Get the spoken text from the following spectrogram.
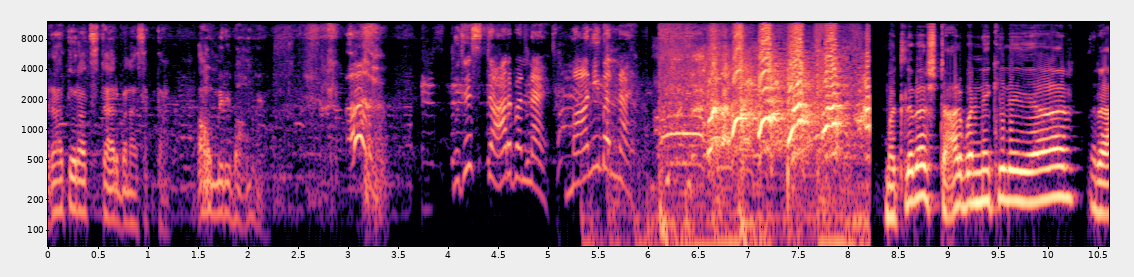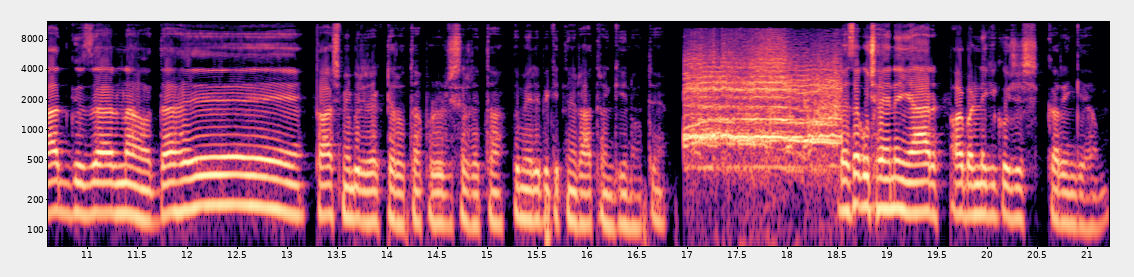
रातों रात स्टार बना सकता हूँ। आओ मेरी बाहों में। मुझे स्टार बनना है माँ नहीं बनना है। मतलब यार स्टार बनने के लिए यार रात गुजारना होता है। काश मैं भी डायरेक्टर होता प्रोड्यूसर रहता तो मेरे भी कितने रात रंगीन होते। वैसा कुछ है नहीं यार और बनने की कोशिश करेंगे हम।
